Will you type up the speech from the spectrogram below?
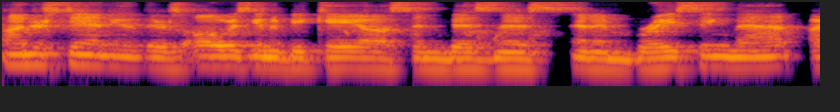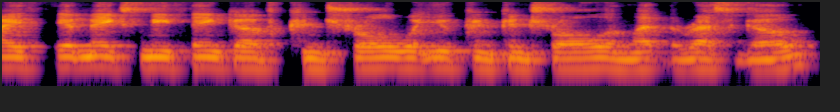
understanding that there's always going to be chaos in business and embracing that i it makes me think of control what you can control and let the rest go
